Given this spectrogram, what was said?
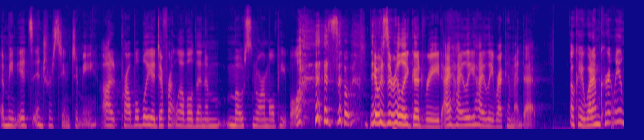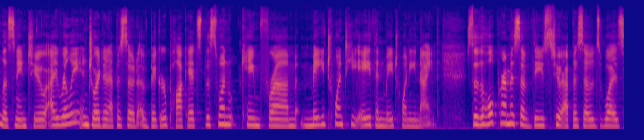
I mean, it's interesting to me, uh, probably a different level than a, most normal people. so it was a really good read. I highly, highly recommend it. Okay, what I'm currently listening to, I really enjoyed an episode of Bigger Pockets. This one came from May 28th and May 29th. So, the whole premise of these two episodes was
